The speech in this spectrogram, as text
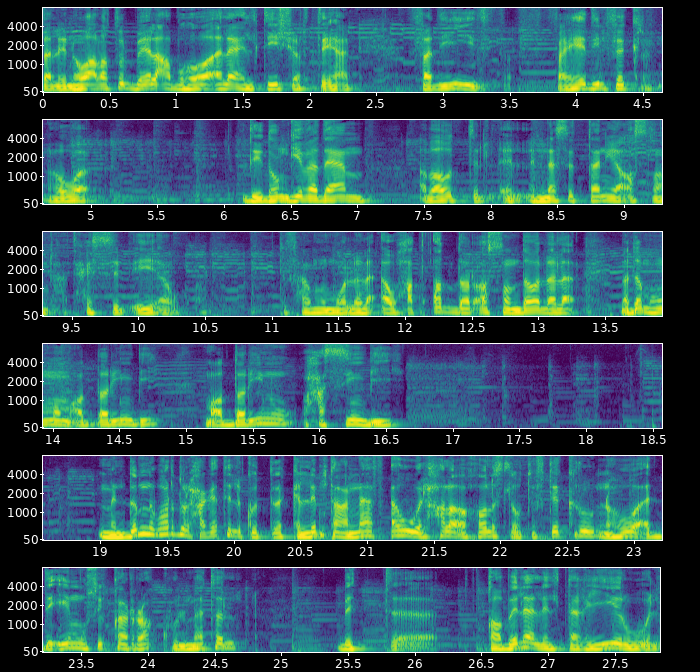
لأن هو على طول بيلعب وهو قلع التيشيرت يعني. فدي فهي دي الفكرة إن هو give a damn about ال... ال... الناس التانية أصلا هتحس بإيه أو تفهمهم ولا لأ أو هتقدر أصلا ده ولا لأ. ما دام هم مقدرين بيه مقدرينه وحاسين بيه. من ضمن برضو الحاجات اللي كنت اتكلمت عنها في أول حلقة خالص لو تفتكروا إن هو قد إيه موسيقى الروك والميتال بت قابله للتغيير وال-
